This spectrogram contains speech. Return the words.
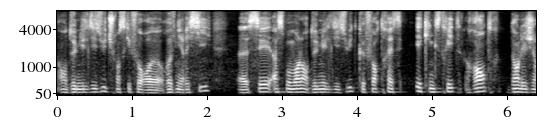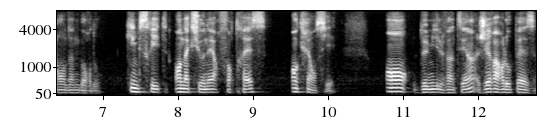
en 2018, je pense qu'il faut revenir ici, euh, c'est à ce moment-là, en 2018, que Fortress et King Street rentrent dans les Girondins de Bordeaux. King Street en actionnaire, Fortress en créancier. En 2021, Gérard Lopez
